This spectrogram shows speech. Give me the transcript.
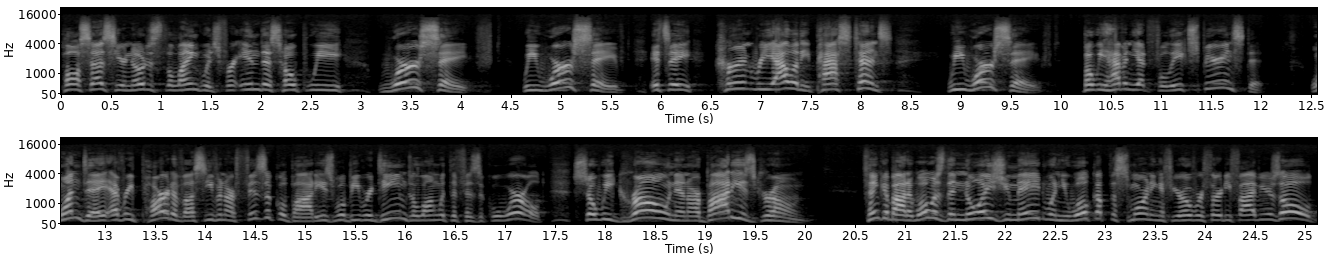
Paul says here, notice the language, for in this hope we were saved. We were saved. It's a current reality, past tense. We were saved, but we haven't yet fully experienced it. One day, every part of us, even our physical bodies, will be redeemed along with the physical world. So we groan and our body is grown. Think about it. What was the noise you made when you woke up this morning if you're over 35 years old?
